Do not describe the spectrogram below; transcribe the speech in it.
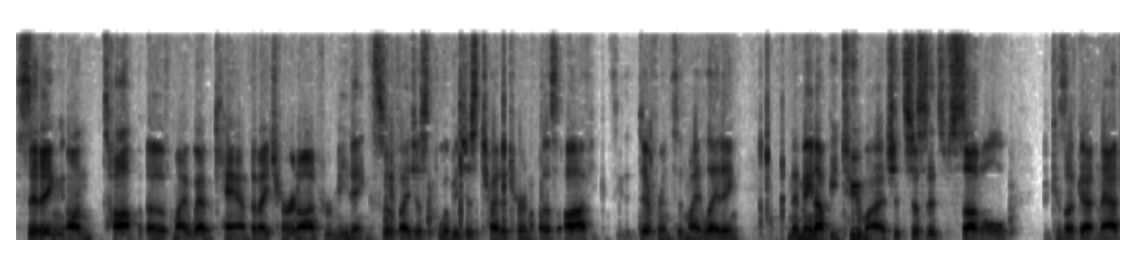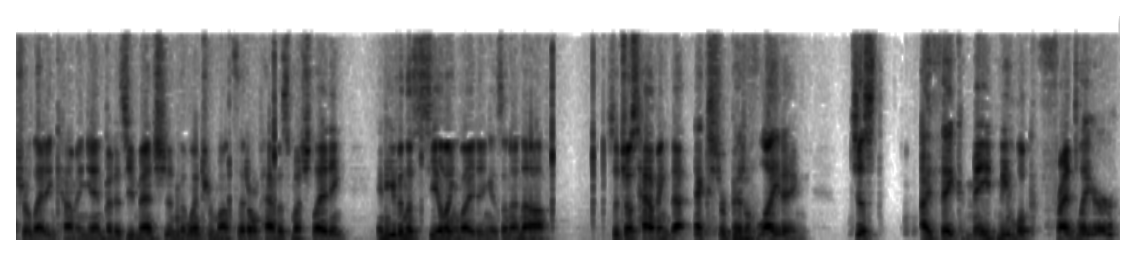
sitting on top of my webcam that I turn on for meetings. So if I just let me just try to turn this off, you can see the difference in my lighting. And it may not be too much. It's just it's subtle because I've got natural lighting coming in. But as you mentioned, in the winter months I don't have as much lighting, and even the ceiling lighting isn't enough. So just having that extra bit of lighting just I think made me look friendlier.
